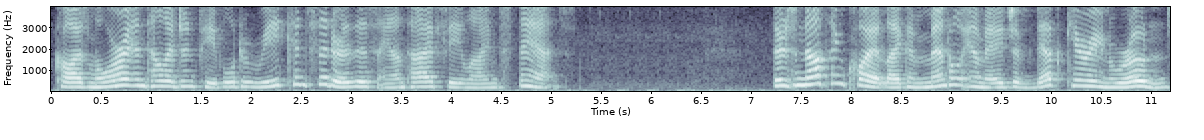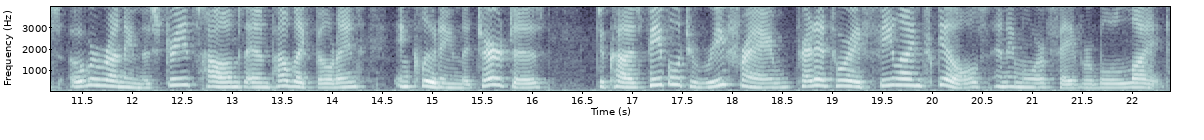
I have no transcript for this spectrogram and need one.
caused more intelligent people to reconsider this anti feline stance. There's nothing quite like a mental image of death carrying rodents overrunning the streets, homes, and public buildings, including the churches, to cause people to reframe predatory feline skills in a more favorable light.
